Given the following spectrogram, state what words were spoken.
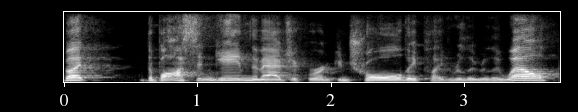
But the Boston game, the Magic were in control. They played really really well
